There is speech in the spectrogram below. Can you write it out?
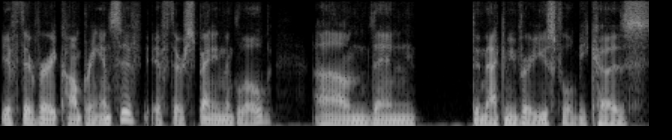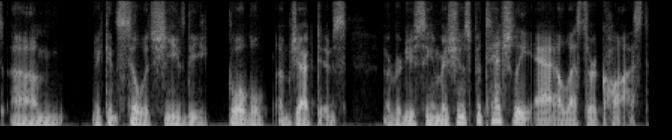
if they're very comprehensive, if they're spanning the globe, um, then then that can be very useful because um, it can still achieve the global objectives of reducing emissions, potentially at a lesser cost.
